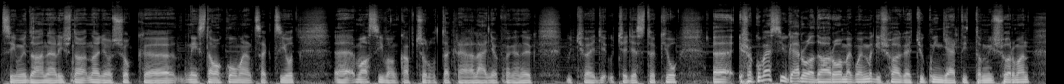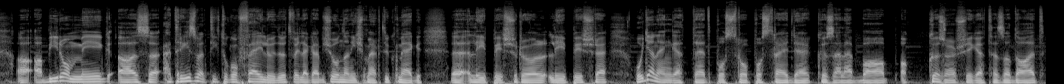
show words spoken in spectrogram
című dalnál is na- nagyon sok, néztem a komment szekciót, masszívan kapcsolódtak rá a lányok meg a nők, úgyhogy, úgyhogy ez tök jó. És akkor beszéljük erről a dalról, meg majd meg is hallgatjuk mindjárt itt a műsorban. A, a Bírom még az, hát részben TikTokon fejlődött, vagy legalábbis onnan ismertük meg uh, lépésről lépésre. Hogyan engedted posztról posztra egyre közelebb a, a közönségethez a dalt,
